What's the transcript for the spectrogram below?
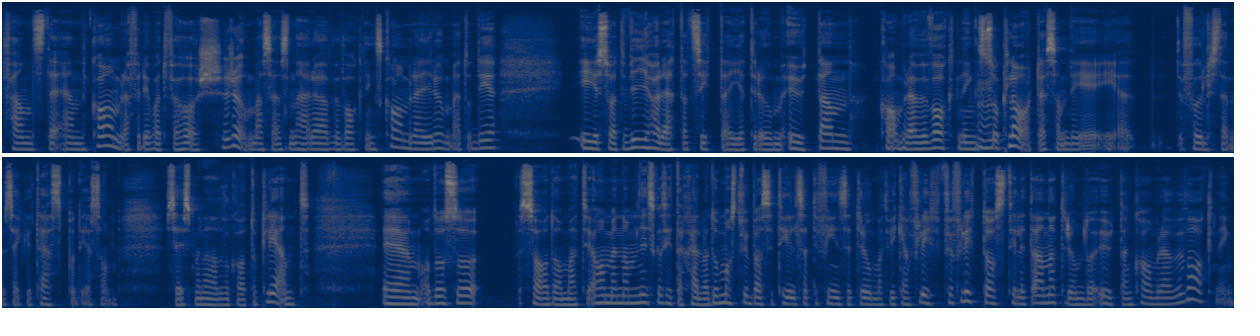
fanns det en kamera för det var ett förhörsrum, alltså en sån här övervakningskamera i rummet och det är ju så att vi har rätt att sitta i ett rum utan kameraövervakning såklart eftersom det är fullständig sekretess på det som sägs mellan advokat och klient. Ehm, och då så sa de att ja, men om ni ska sitta själva då måste vi bara se till så att det finns ett rum att vi kan fly- förflytta oss till ett annat rum då utan kameraövervakning.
